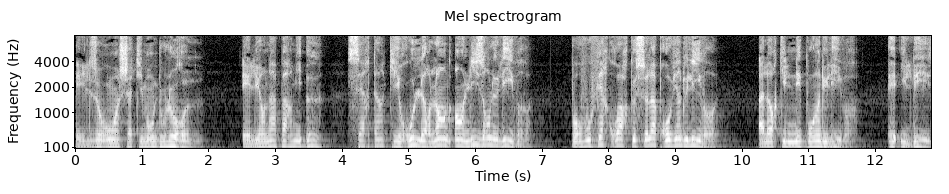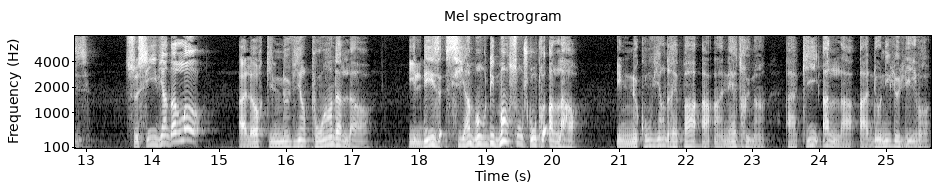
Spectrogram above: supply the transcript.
Et ils auront un châtiment douloureux. Et il y en a parmi eux certains qui roulent leur langue en lisant le livre, pour vous faire croire que cela provient du livre, alors qu'il n'est point du livre. Et ils disent, Ceci vient d'Allah, alors qu'il ne vient point d'Allah. Ils disent sciemment des mensonges contre Allah. Il ne conviendrait pas à un être humain à qui Allah a donné le livre,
